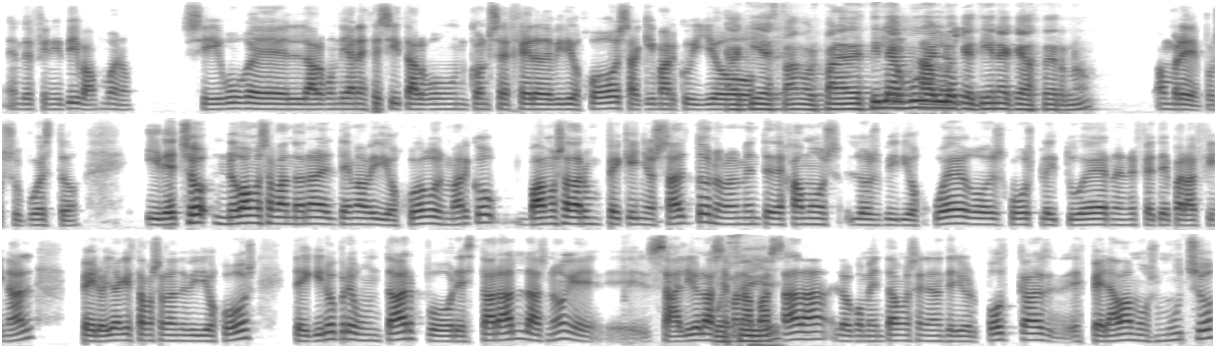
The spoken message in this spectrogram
en definitiva. Bueno, si Google algún día necesita algún consejero de videojuegos, aquí Marco y yo. Aquí estamos, para decirle a Google lo que tiene que hacer, ¿no? Hombre, por supuesto. Y de hecho, no vamos a abandonar el tema videojuegos, Marco. Vamos a dar un pequeño salto. Normalmente dejamos los videojuegos, juegos Play to Earn, NFT para el final, pero ya que estamos hablando de videojuegos, te quiero preguntar por Star Atlas, ¿no? Que eh, salió la pues semana pasada, lo comentamos en el anterior podcast, esperábamos mucho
